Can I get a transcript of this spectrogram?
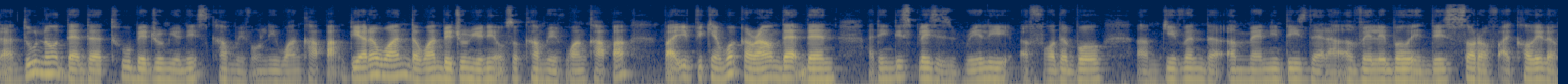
Uh, do note that the two bedroom units come with only one car park. The other one, the one bedroom unit, also come with one car park But if you can work around that, then I think this place is really affordable um, given the amenities that are available in this sort of, I call it a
